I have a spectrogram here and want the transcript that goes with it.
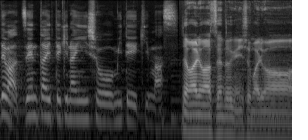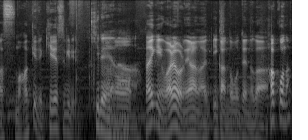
では全体的な印象を見ていきます。じゃあ参ります。全体的な印象参ります。もうはっきり言って綺麗すぎるよ。綺麗やな。最近我々のやらないかんと思ってるのが箱な。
